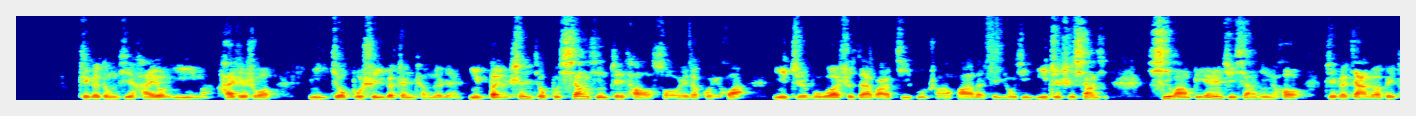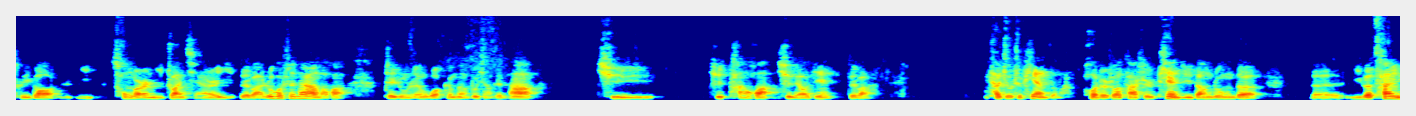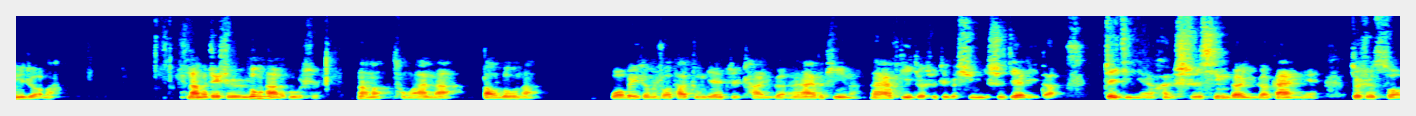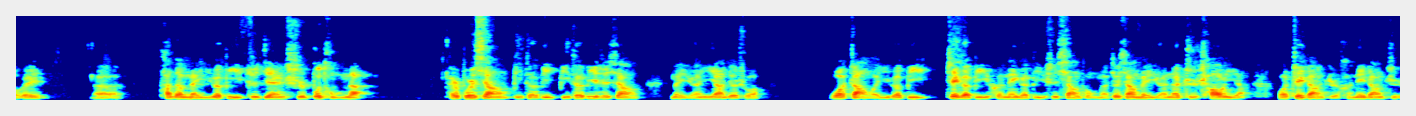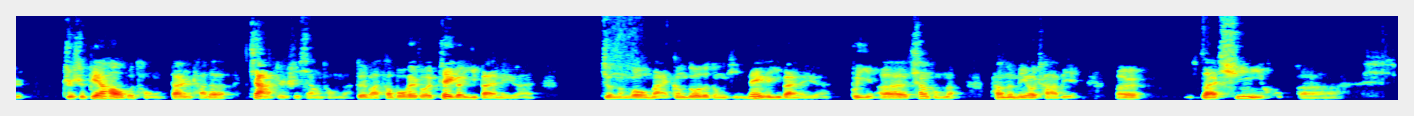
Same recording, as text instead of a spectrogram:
这个东西还有意义吗？还是说你就不是一个真诚的人？你本身就不相信这套所谓的鬼话？你只不过是在玩击鼓传花的这游戏，你只是相信，希望别人去相信以后，这个价格被推高，一从而你赚钱而已，对吧？如果是那样的话，这种人我根本不想跟他去去谈话、去聊天，对吧？他就是骗子嘛，或者说他是骗局当中的呃一个参与者嘛。那么这是 Luna 的故事。那么从安娜到 Luna。我为什么说它中间只差一个 NFT 呢？NFT 就是这个虚拟世界里的这几年很时兴的一个概念，就是所谓，呃，它的每一个币之间是不同的，而不是像比特币，比特币是像美元一样，就是说我掌握一个币，这个币和那个币是相同的，就像美元的纸钞一样，我这张纸和那张纸只是编号不同，但是它的价值是相同的，对吧？它不会说这个一百美元。就能够买更多的东西，那个一百美元不一呃相同的，它们没有差别。而在虚拟呃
